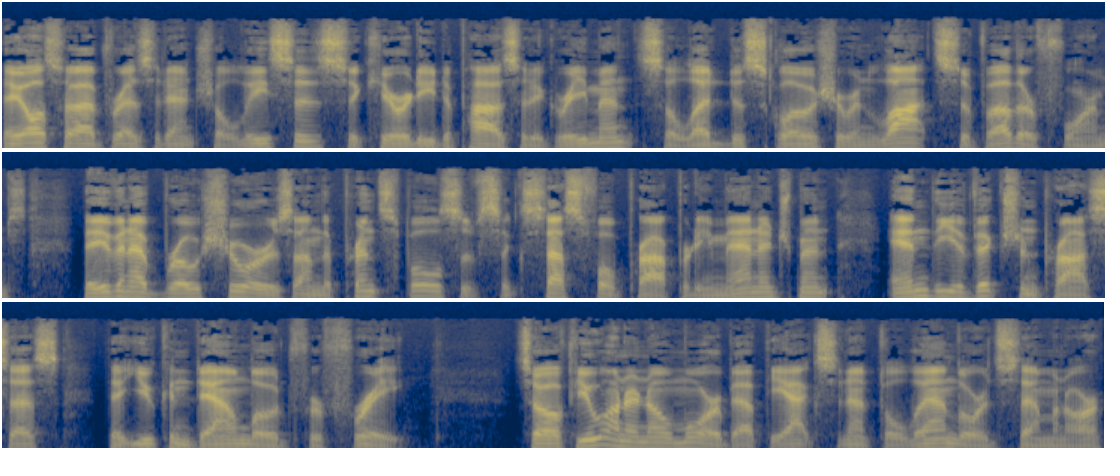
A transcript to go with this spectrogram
They also have residential leases, security deposit agreements, a lead disclosure, and lots of other forms. They even have brochures on the principles of successful property management and the eviction process that you can download for free. So if you want to know more about the Accidental Landlord Seminar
